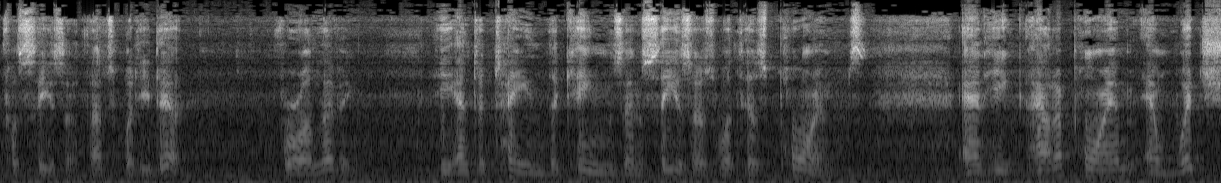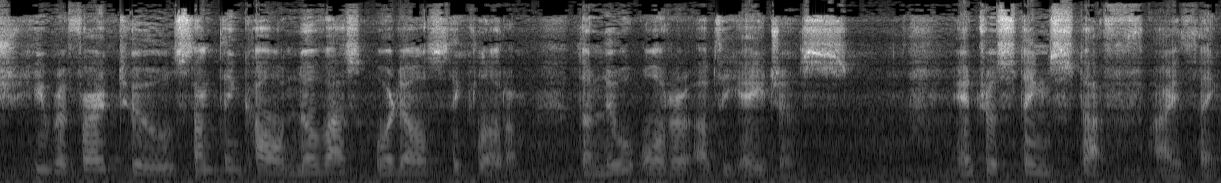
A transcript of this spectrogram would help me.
for Caesar. That's what he did for a living. He entertained the kings and Caesars with his poems. And he had a poem in which he referred to something called Novus Ordo Seclorum, the new order of the ages. Interesting stuff, I think.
